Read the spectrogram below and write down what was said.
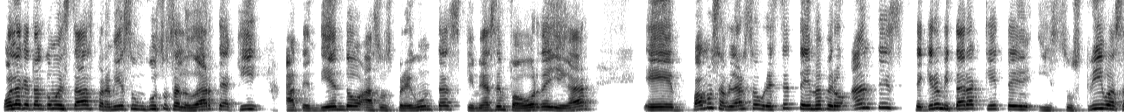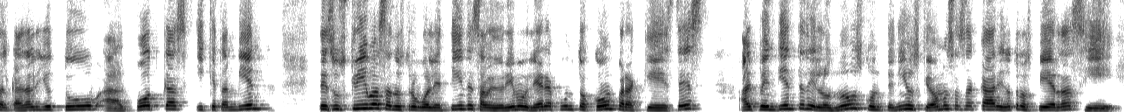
Hola, ¿qué tal? ¿Cómo estás? Para mí es un gusto saludarte aquí atendiendo a sus preguntas que me hacen favor de llegar. Eh, vamos a hablar sobre este tema, pero antes te quiero invitar a que te suscribas al canal de YouTube, al podcast y que también te suscribas a nuestro boletín de sabiduríainmobiliaria.com para que estés al pendiente de los nuevos contenidos que vamos a sacar y no te los pierdas. Si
